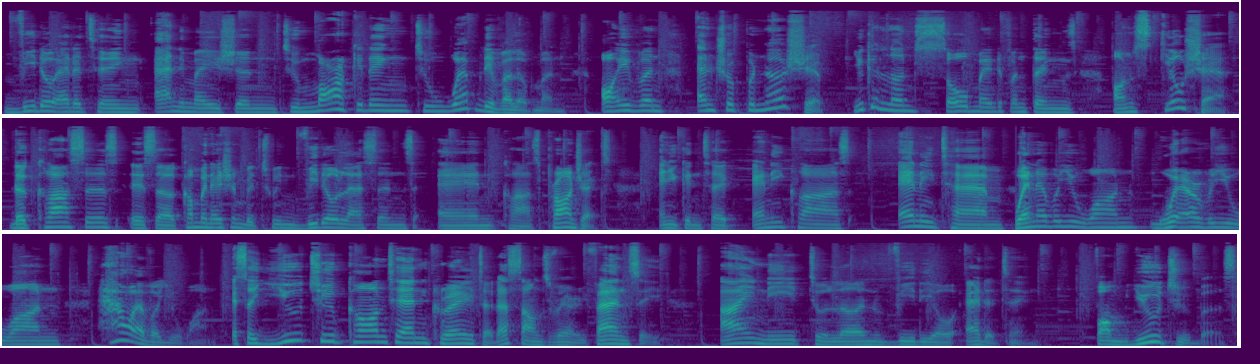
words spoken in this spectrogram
video editing, animation, to marketing, to web development, or even entrepreneurship. You can learn so many different things on Skillshare. The classes is a combination between video lessons and class projects, and you can take any class anytime, whenever you want, wherever you want, however you want. It's a YouTube content creator. That sounds very fancy. I need to learn video editing from YouTubers.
